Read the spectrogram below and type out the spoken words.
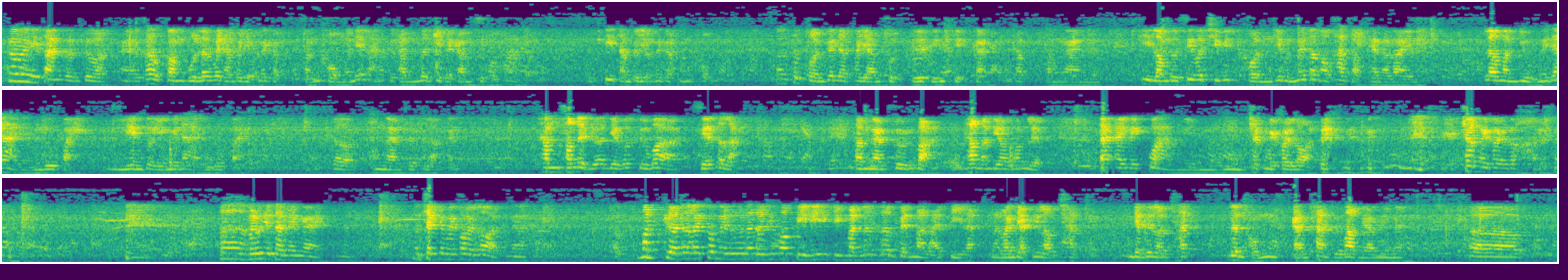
ก็ไม่มีตังค์ส่วนตัวเข้ากองบุญแล้วไปทำประโยชน์ให้กับสังคมอันนี้แหละไปทำเรื่องกิจกรรมสุขภาพที่ทำประโยชน์ให้กับสังคมทุกคนก็จะพยายามฝึกถือศีลสิทธิ์กันนะครับทำงานที่ลองดูซิว่าชีวิตคนที่มันไม่ต้องเอาค่าตอบแทนอะไรเนี่ยแล้วมันอยู่ไม่ได้เนี่ยมันรู้ไปเลี้ยงตัวเองไม่ได้มันรู้ไป ก็ทำงานเสียสละกัน ทำสำเร็จอยู่อันเดียวก็คือว่าเสียสละทำงานศูนย์บาททำอันเดียวสำเร็จ แต่ไอ้ไม่กว้างนี่ชักไม่ค่อยรอดชักไม่ค่อยรอดไม่รู้จะทำยังไง มันชักจะไม่ค่อยรอดนะมันเกิดอะไรก็ไม่รู้นะโดยเฉพาะปีนี้จริงมันเริ่มเริ่มเป็นมาหลายปีล้วหลังจากที่เราชัดอย่างที่เราชัดเรื่องของการสร้างสุขภาพแนวนี้นะ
